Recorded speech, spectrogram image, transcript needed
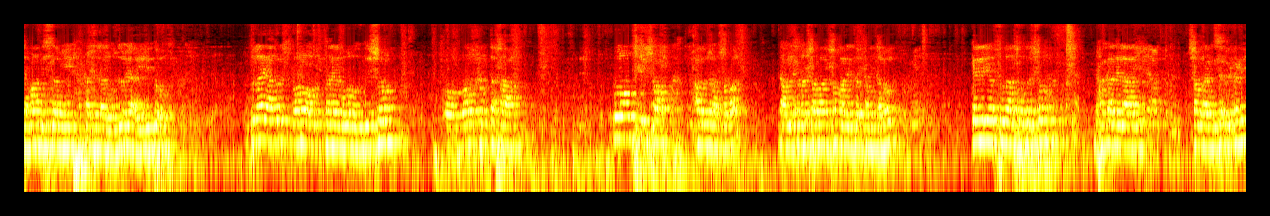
জামাত ইসলামী ঢাকা জেলার উদ্যোগে আয়োজিত জুলাই আগস্ট গণ অবস্থানের মূল উদ্দেশ্য ও গণপ্রত্যাশা শীর্ষক আলোচনা সভা আলোচনা সভার সম্মানিত সঞ্চালক, কেন্দ্রীয় সুরার সদস্য, ঢাকা জেলার সংগ্রামী সেক্রেটারি,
